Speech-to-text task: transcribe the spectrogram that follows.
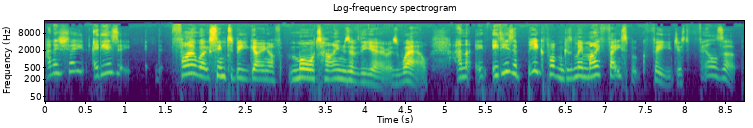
And as you say, it is fireworks seem to be going off more times of the year as well. And it, it is a big problem because I mean, my Facebook feed just fills up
